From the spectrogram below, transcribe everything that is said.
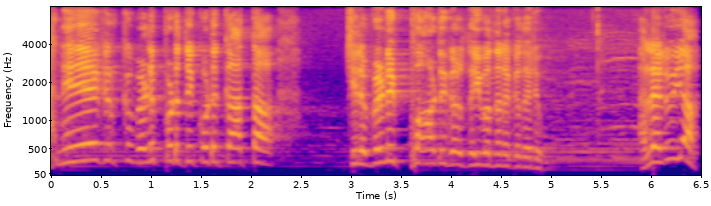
അനേകർക്ക് വെളിപ്പെടുത്തി കൊടുക്കാത്ത ചില വെളിപ്പാടുകൾ ദൈവം നിനക്ക് തരും. അല്ലൂയ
